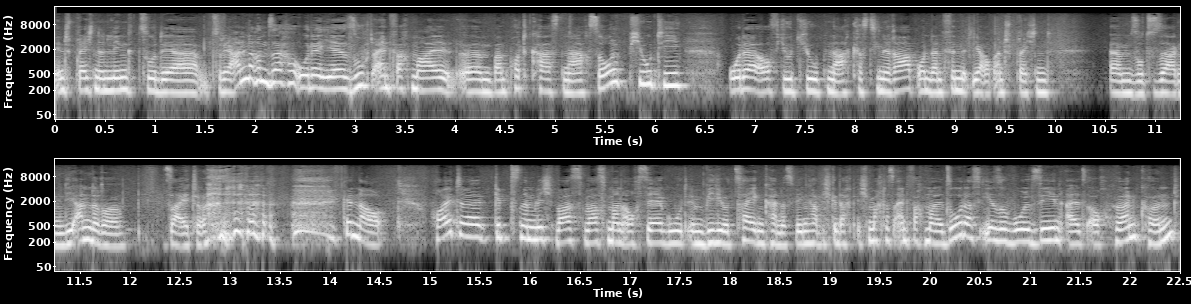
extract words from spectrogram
entsprechenden Link zu der, zu der anderen Sache. Oder ihr sucht einfach mal ähm, beim Podcast nach Soul Beauty oder auf YouTube nach Christine Raab und dann findet ihr auch entsprechend ähm, sozusagen die andere Seite. genau. Heute gibt es nämlich was, was man auch sehr gut im Video zeigen kann. Deswegen habe ich gedacht, ich mache das einfach mal so, dass ihr sowohl sehen als auch hören könnt.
